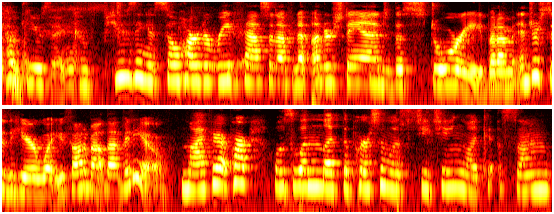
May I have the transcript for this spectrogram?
Confusing. confusing. It's so hard to read fast enough to understand the story, but I'm interested to hear what you thought about that video. My favorite part was when like the person was teaching like some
